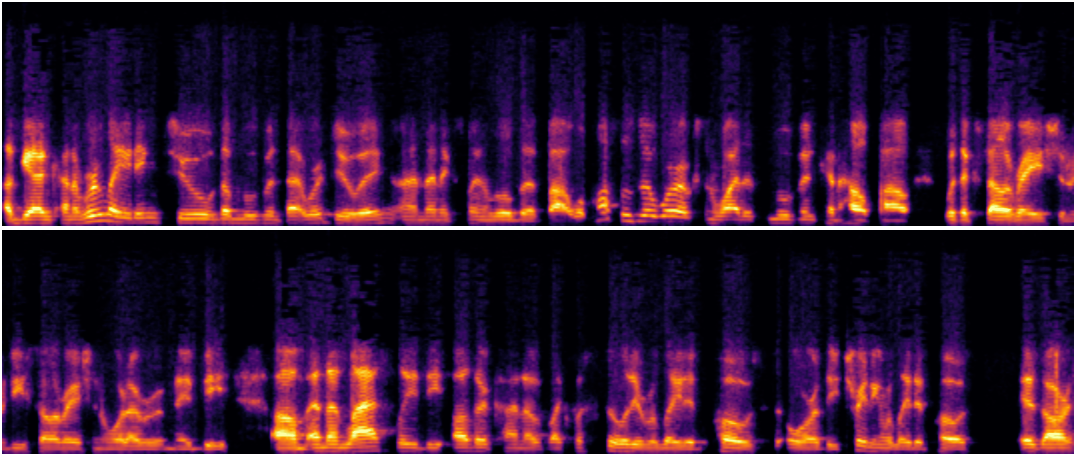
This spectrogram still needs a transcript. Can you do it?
Again, kind of relating to the movement that we're doing, and then explain a little bit about what muscles it works and why this movement can help out with acceleration or deceleration or whatever it may be. Um, and then lastly, the other kind of like facility related post or the training related post is our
